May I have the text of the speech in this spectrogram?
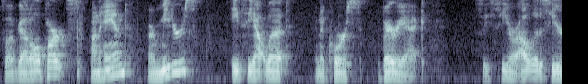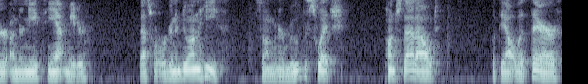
So I've got all parts on hand, our meters, AC outlet, and of course, Variac. So you see our outlet is here underneath the amp meter. That's what we're going to do on the Heath. So I'm going to remove the switch, punch that out, put the outlet there,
